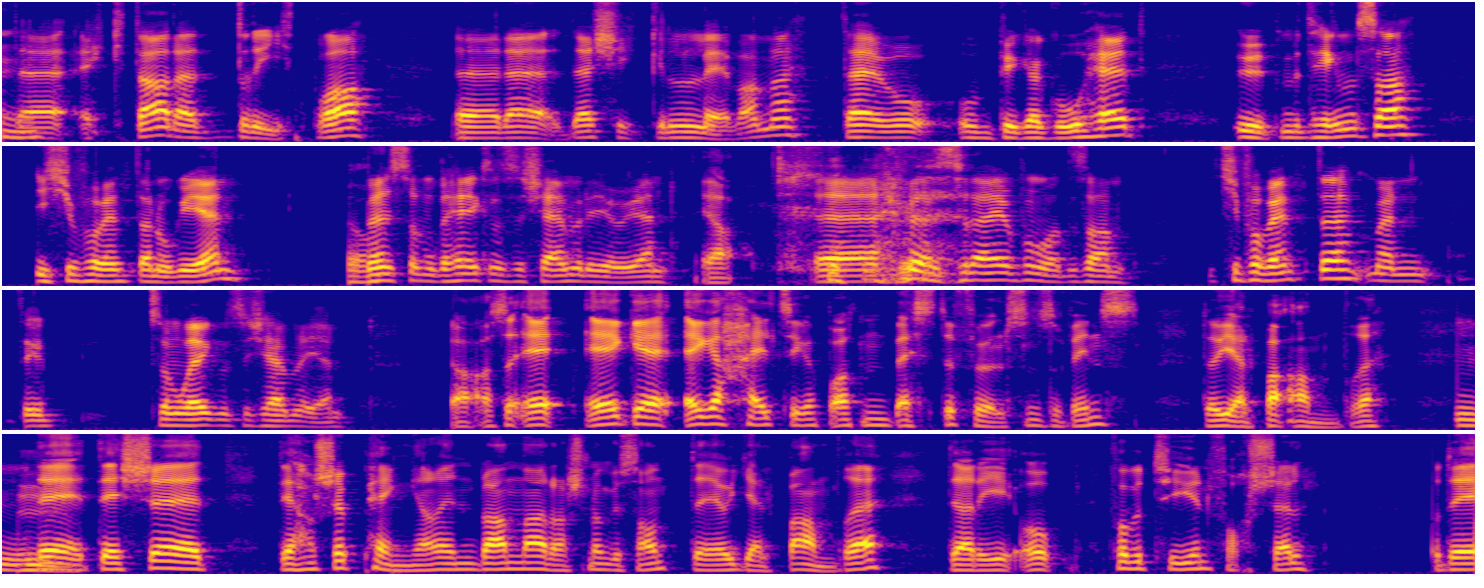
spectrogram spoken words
Mm. det er ekte, det er dritbra. Eh, Det, det er skikkelig levende. Det er jo å bygge godhet uten betingelser. Ikke forventa noe igjen. Ja. Men som regel så kommer det jo igjen. Ja. Eh, så det er jo på en måte sånn Ikke forvente, men det, som regel så kommer det igjen. Ja, altså, jeg, jeg, er, jeg er helt sikker på at den beste følelsen som fins, det er å hjelpe andre. Mm. Det, det er ikke Det har ikke penger innblanda, det er ikke noe sånt. Det er å hjelpe andre der de Og få bety en forskjell. Og det,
